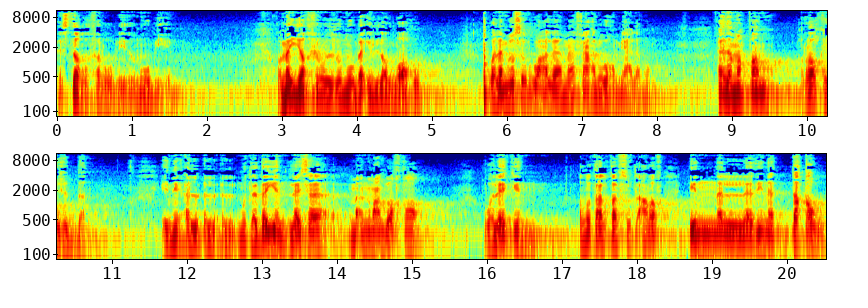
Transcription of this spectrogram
فاستغفروا لذنوبهم. ومن يغفر الذنوب إلا الله ولم يصروا على ما فعلوا وهم يعلمون. هذا مقام راقي جدا. يعني المتدين ليس ما أنه ما عنده أخطاء ولكن الله تعالى قال في سورة الأعراف إن الذين اتقوا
